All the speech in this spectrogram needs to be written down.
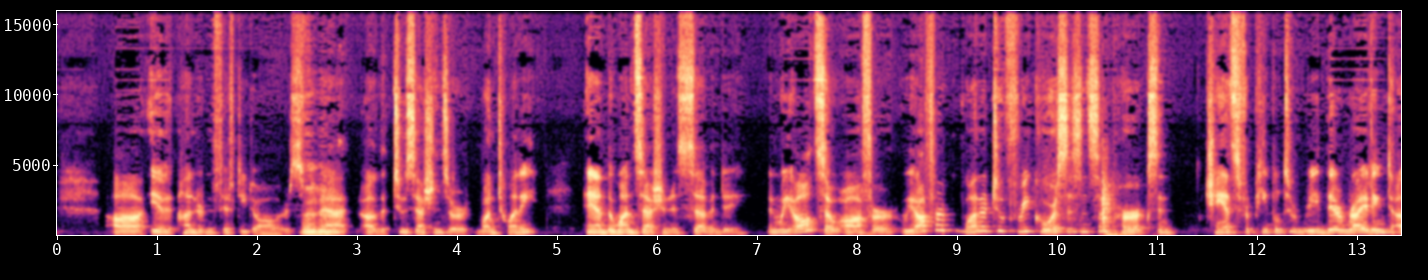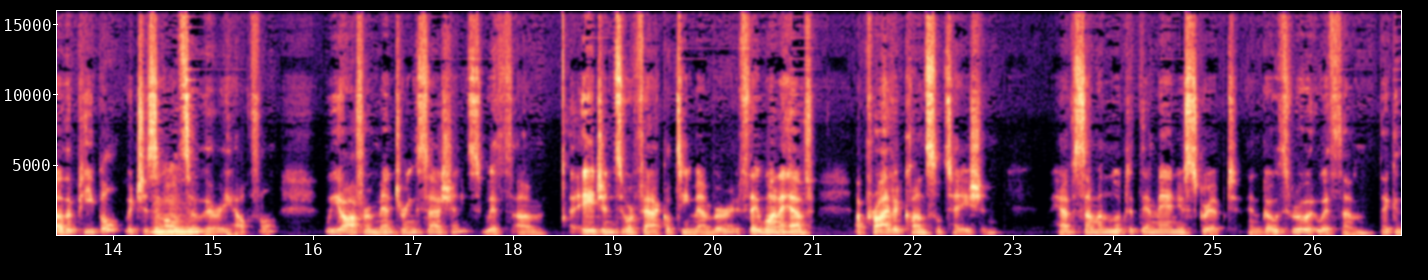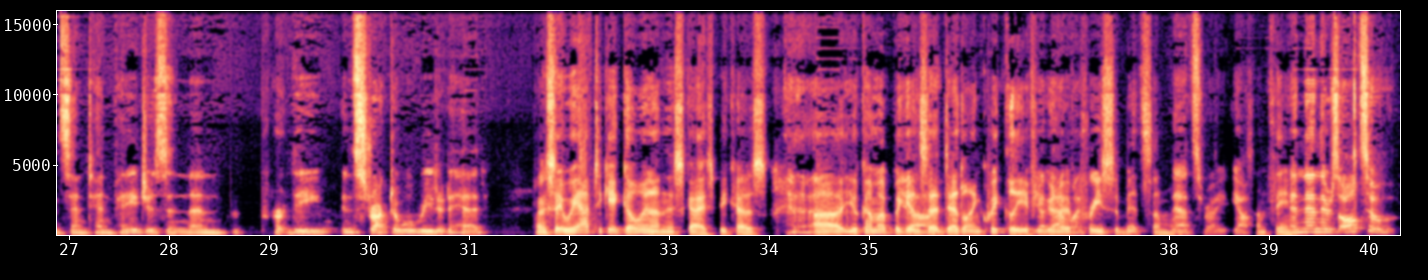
uh, $150 for Mhm. that. Uh, the two sessions are 120 and the one session is 70. And we also offer, we offer one or two free courses and some perks and chance for people to read their writing to other people, which is Mhm. also very helpful. We offer mentoring sessions with um, agents or faculty member. If they want to have a private consultation, have someone look at their manuscript and go through it with them. They can send 10 pages and then the instructor will read it ahead. I say we have to get going on this, guys, because uh, you'll come up against Yeah. that deadline quickly if Yeah, you're that going one- to pre-submit someone That's right. Yeah. something. And then there's also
